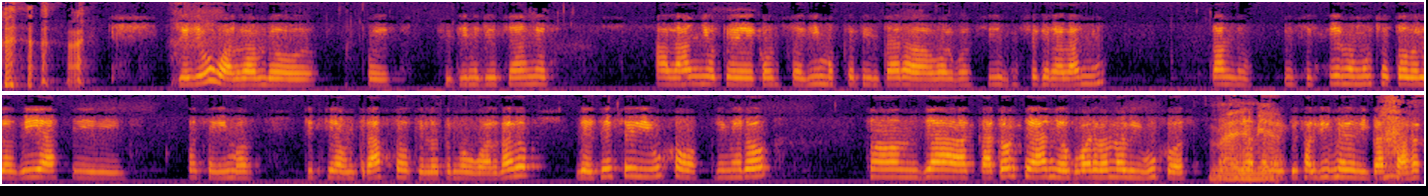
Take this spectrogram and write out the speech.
Yo llevo guardando, pues, si tiene 15 años, al año que conseguimos que pintara o algo así, no sé qué era el año, dando, insistiendo mucho todos los días y conseguimos que hiciera un trazo, que lo tengo guardado. Desde ese dibujo, primero, son ya 14 años guardando dibujos. Madre Voy a mía. tener que salirme de mi casa.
